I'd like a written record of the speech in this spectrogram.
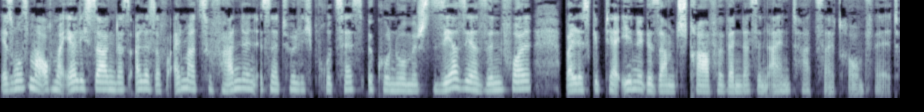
jetzt muss man auch mal ehrlich sagen, das alles auf einmal zu verhandeln ist natürlich prozessökonomisch sehr, sehr sinnvoll, weil es gibt ja eh eine Gesamtstrafe, wenn das in einen Tatzeitraum fällt.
